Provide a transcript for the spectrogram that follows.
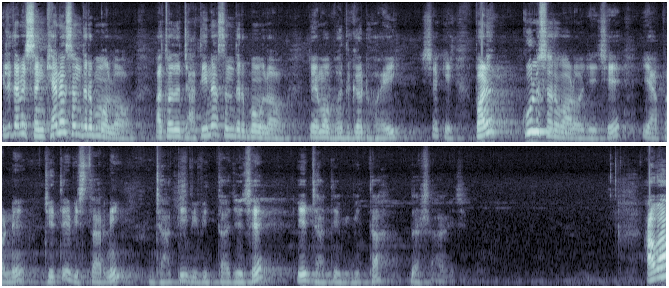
એટલે તમે સંખ્યાના સંદર્ભમાં લો અથવા તો જાતિના સંદર્ભમાં લો તો એમાં વધઘટ હોઈ શકે. પણ કુલ સરવાળો જે છે એ આપણને જે તે વિસ્તારની જાતિ વિવિધતા જે છે એ જાતિ વિવિધતા દર્શાવે છે. આવા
